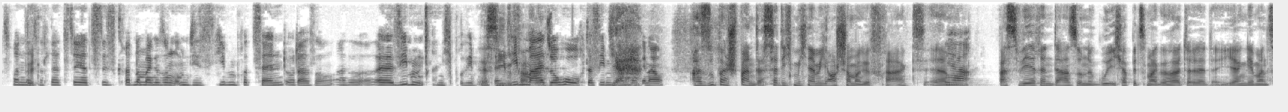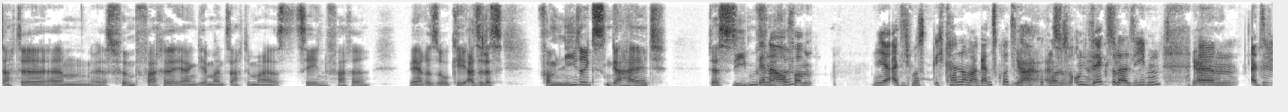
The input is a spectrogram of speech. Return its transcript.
was war das, das letzte jetzt, ist gerade nochmal gesungen, um die sieben Prozent oder so. Also äh, sieben, nicht sieben Prozent, siebenmal so hoch, das sieben ja. genau. Ah, super spannend. Das hatte ich mich nämlich auch schon mal gefragt. Ähm, ja. Was wäre denn da so eine gute, ich habe jetzt mal gehört, äh, irgendjemand sagte ähm, das Fünffache, irgendjemand sagte mal das Zehnfache wäre so okay. Also das vom niedrigsten Gehalt das Siebenfache? Genau, vom ja, also ich muss, ich kann noch mal ganz kurz ja, nachgucken, also, also um ja, sechs so, oder sieben. Ja, ähm, also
